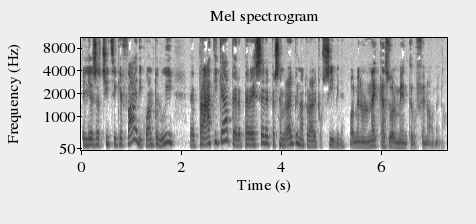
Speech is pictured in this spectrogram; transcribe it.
degli esercizi che fa e di quanto lui eh, pratica per, per, essere, per sembrare il più naturale possibile. O almeno non è casualmente un fenomeno.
